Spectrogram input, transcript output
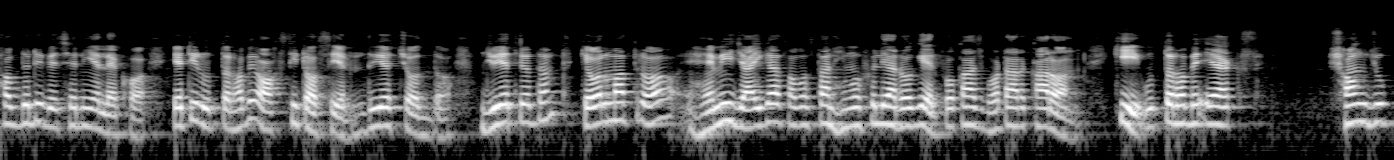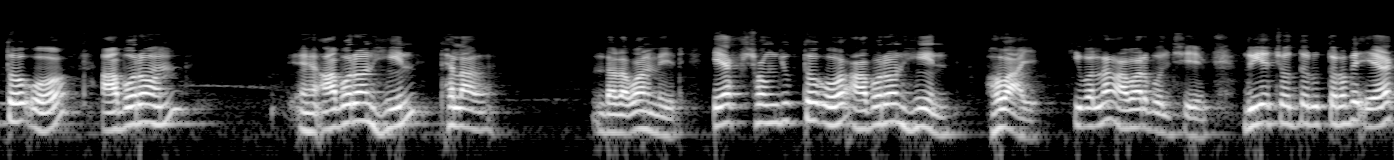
শব্দটি বেছে নিয়ে লেখো। এটির উত্তর হবে অক্সিটোসিন, দুইয়ের চোদ্দ। দুইয়ের চোদ্দ কেবলমাত্র হেমিজাইগাস অবস্থান হিমোফিলিয়া রোগের প্রকাশ ঘটার কারণ কি? উত্তর হবে এক্স, সংযুক্ত ও আবরণ আবরণহীন থেলা, দাঁড়া ওয়ান মিনিট এক সংযুক্ত ও আবরণহীন হওয়ায়, কি বললাম? আবার বলছি। দুইয়ের চোদ্দোর উত্তর হবে এক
